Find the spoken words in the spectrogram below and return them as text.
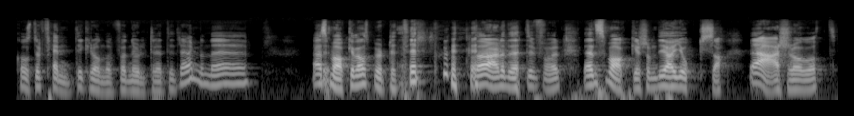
Koster 50 kroner for 0,33, men det er smaken han spurte etter. da er det det du får. Den smaker som de har juksa. Det er så godt.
